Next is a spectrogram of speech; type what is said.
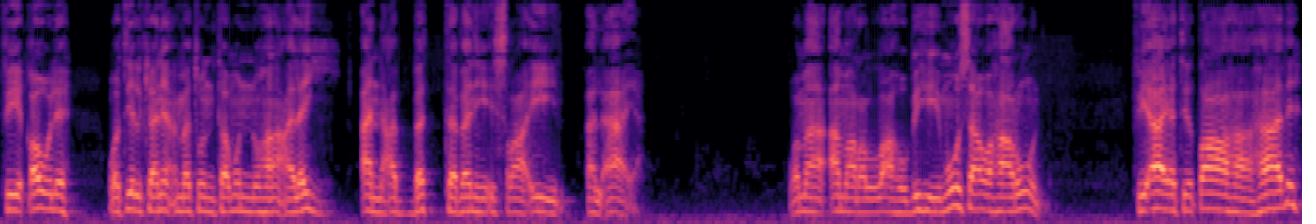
في قوله وتلك نعمة تمنها علي أن عبدت بني إسرائيل الآية. وما أمر الله به موسى وهارون في آية طه هذه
